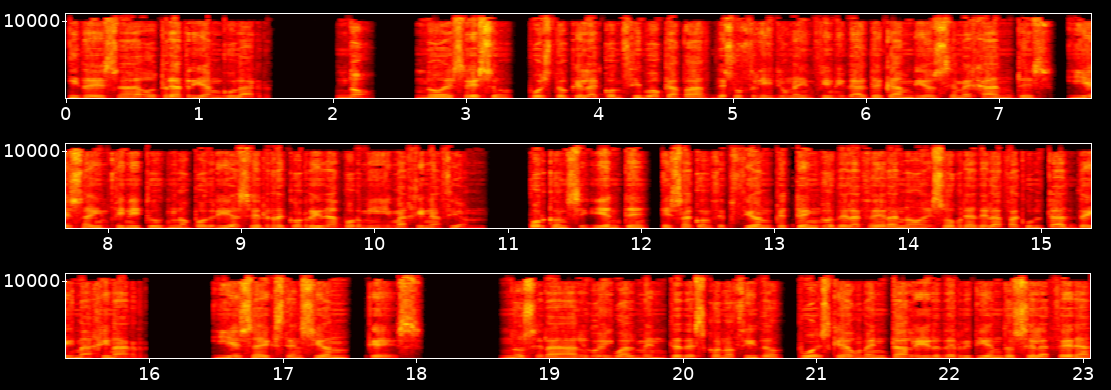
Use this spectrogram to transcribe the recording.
y de esa a otra triangular? No. No es eso, puesto que la concibo capaz de sufrir una infinidad de cambios semejantes, y esa infinitud no podría ser recorrida por mi imaginación. Por consiguiente, esa concepción que tengo de la cera no es obra de la facultad de imaginar. ¿Y esa extensión, qué es? No será algo igualmente desconocido, pues que aumenta al ir derritiéndose la cera,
